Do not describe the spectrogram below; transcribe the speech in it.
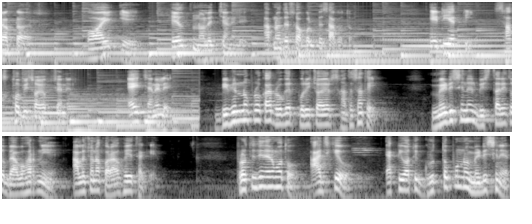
Doctor Y A health knowledge চ্যানেলে আপনাদের সকলকে স্বাগত এটি একটি স্বাস্থ্য বিষয়ক চ্যানেল। এই চ্যানেলে বিভিন্ন প্রকার রোগের পরিচয়ের সাথে সাথে মেডিসিনের বিস্তারিত ব্যবহার নিয়ে আলোচনা করা হয়ে থাকে। প্রতিদিনের মতো আজকেও একটি অতি গুরুত্বপূর্ণ মেডিসিনের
